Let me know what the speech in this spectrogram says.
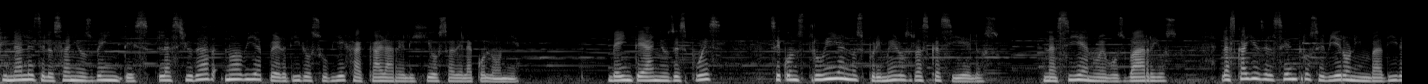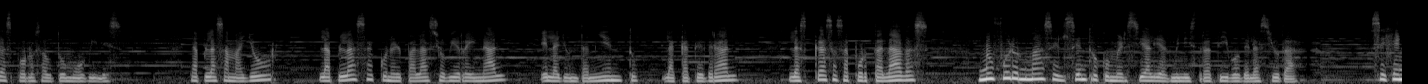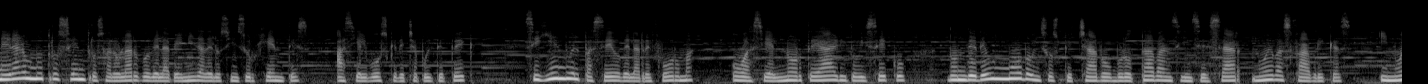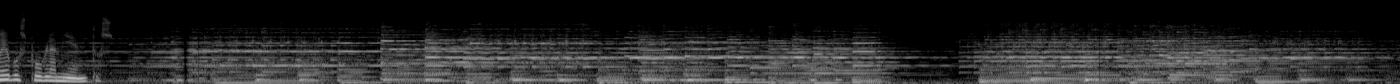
Finales de los años 20, la ciudad no había perdido su vieja cara religiosa de la colonia. Veinte años después, se construían los primeros rascacielos, nacían nuevos barrios, las calles del centro se vieron invadidas por los automóviles. La Plaza Mayor, la plaza con el Palacio Virreinal, el ayuntamiento, la catedral, las casas aportaladas, no fueron más el centro comercial y administrativo de la ciudad se generaron otros centros a lo largo de la Avenida de los Insurgentes hacia el bosque de Chapultepec, siguiendo el Paseo de la Reforma o hacia el norte árido y seco, donde de un modo insospechado brotaban sin cesar nuevas fábricas y nuevos poblamientos.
